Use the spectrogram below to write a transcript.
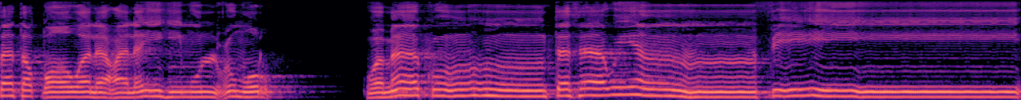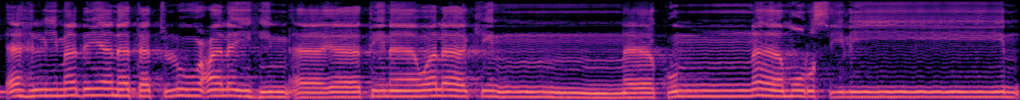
فتطاول عليهم العمر وما كنت ثاويا في أهل مدين تتلو عليهم آياتنا ولكنا كنا مرسلين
